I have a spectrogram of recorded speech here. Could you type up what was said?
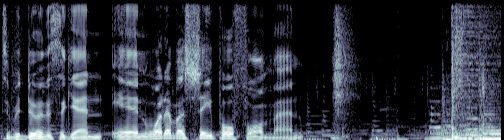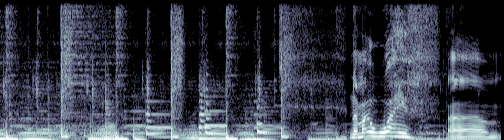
to be doing this again in whatever shape or form, man. now, my wife um,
